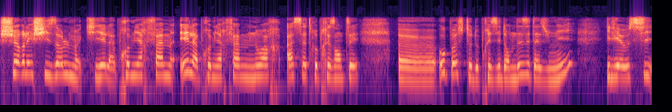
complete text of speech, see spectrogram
Shirley Chisholm, qui est la première femme et la première femme noire à s'être représentée euh, au poste de présidente des États-Unis. Il y a aussi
